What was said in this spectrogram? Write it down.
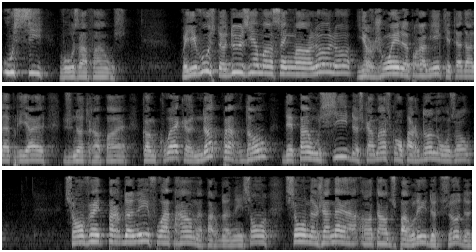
aussi vos offenses. Voyez-vous, ce deuxième enseignement-là, là, il rejoint le premier qui était dans la prière du Notre Père. Comme quoi que notre pardon dépend aussi de comment est-ce qu'on pardonne aux autres. Si on veut être pardonné, il faut apprendre à pardonner. Si on n'a jamais entendu parler de tout ça, de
